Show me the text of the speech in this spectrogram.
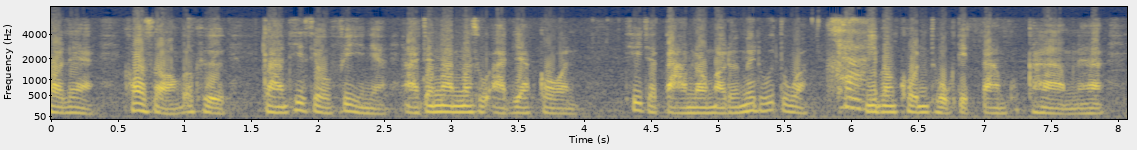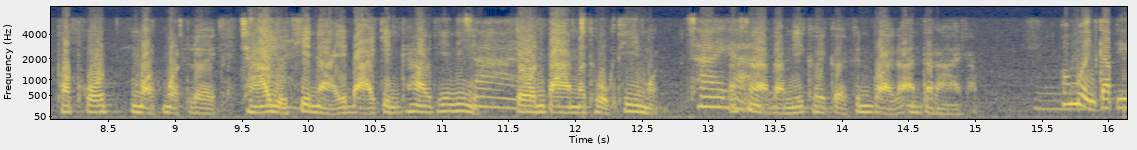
ข้อแรกข้อ 2 ก็คือการที่เซลฟี่เนี่ยอาจจะนำมาสู่อาชญากร ที่จะตามเรามาโดยไม่รู้ตัว ค่ะมีบางคนถูกติดตามคุกคามนะฮะพอโพสต์หมดหมดเลย เช้าอยู่ที่ไหนบ่ายกินข้าวที่นี่ใช่ โดนตามมาถูกที่หมด ใช่ลักค่ะษณะแบบนี้เคยเกิดขึ้นบ่อยและอันตรายครับ เพราะเหมือนกับจ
